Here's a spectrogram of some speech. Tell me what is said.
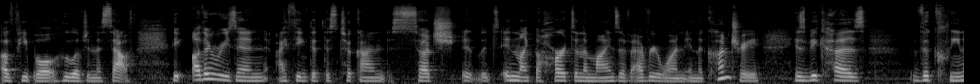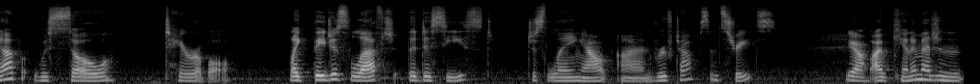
of people who lived in the south the other reason i think that this took on such it's in like the hearts and the minds of everyone in the country is because the cleanup was so terrible like they just left the deceased just laying out on rooftops and streets. Yeah. I can't imagine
